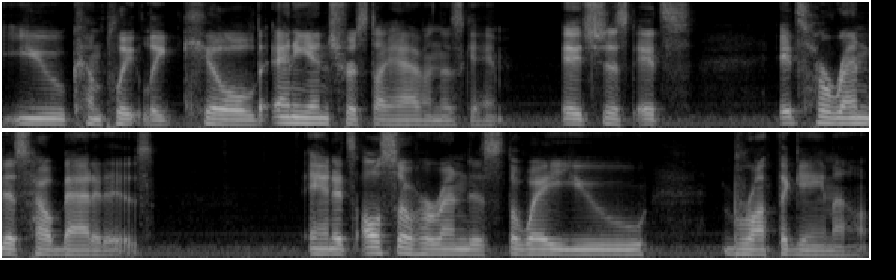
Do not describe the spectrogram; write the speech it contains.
you completely killed any interest I have in this game. It's just, it's, it's horrendous how bad it is. And it's also horrendous the way you brought the game out.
